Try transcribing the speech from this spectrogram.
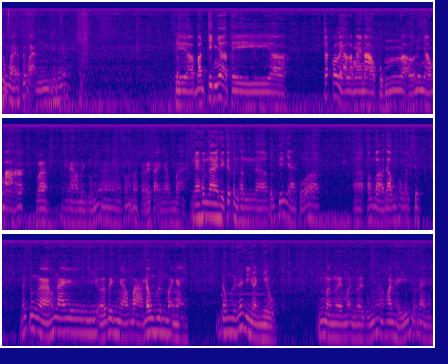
không phải các bạn thì à, bạn Trinh á, thì à, chắc có lẽ là ngày nào cũng ở nơi nhà ông bà ha? Vâng ngày nào mình cũng à, có mặt ở tại nhà ông bà. Ngày hôm nay thì cái tình hình à, bên phía nhà của à, ông bà đông không anh Trinh? Nói chung là hôm nay ở bên nhà ông bà đông hơn mọi ngày. Đông hơn rất là nhiều. Nhưng mà người mọi người cũng hoan hỉ chỗ này này.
